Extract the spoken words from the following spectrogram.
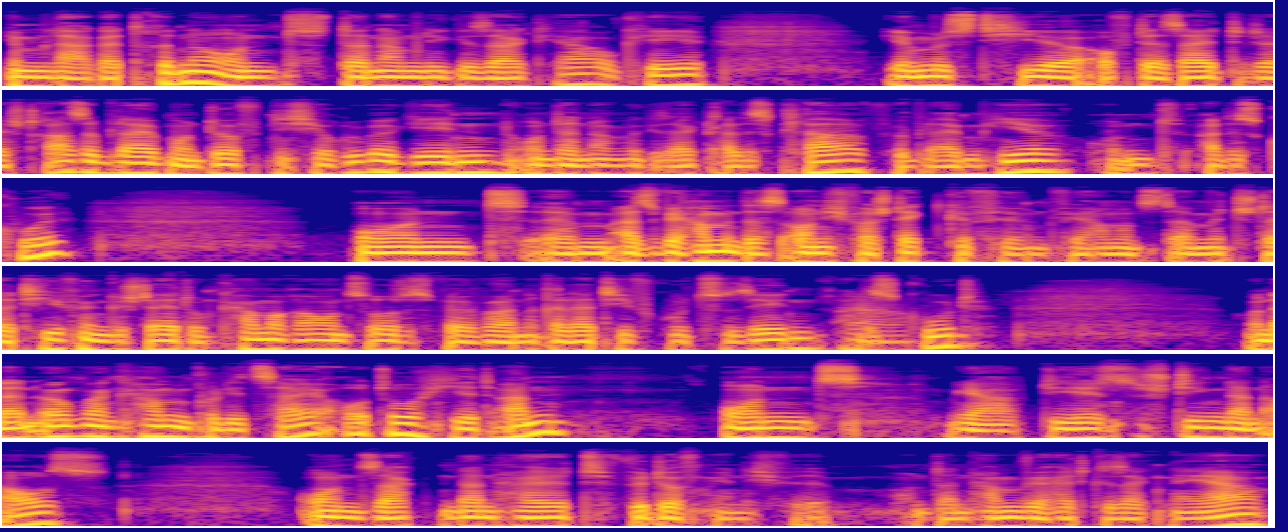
im Lager drinne. Und dann haben die gesagt, ja, okay, ihr müsst hier auf der Seite der Straße bleiben und dürft nicht hier rübergehen. Und dann haben wir gesagt, alles klar, wir bleiben hier und alles cool. Und ähm, also wir haben das auch nicht versteckt gefilmt. Wir haben uns da mit Stativ hingestellt und Kamera und so. Das wir waren relativ gut zu sehen. Alles Ja. gut. Und dann irgendwann kam ein Polizeiauto, hielt an und ja, die stiegen dann aus und sagten dann halt, wir dürfen hier nicht filmen. Und dann haben wir halt gesagt, na ja,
